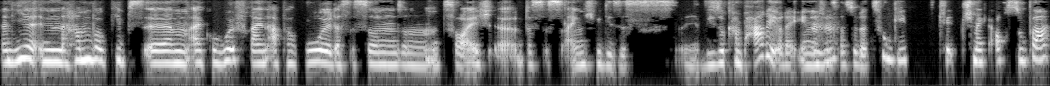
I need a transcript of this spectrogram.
Dann hier in Hamburg gibt's ähm, alkoholfreien Aperol. Das ist so ein, so ein Zeug, äh, das ist eigentlich wie dieses, wie so Campari oder ähnliches, mhm. was du dazu gibst. Schmeckt auch super.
